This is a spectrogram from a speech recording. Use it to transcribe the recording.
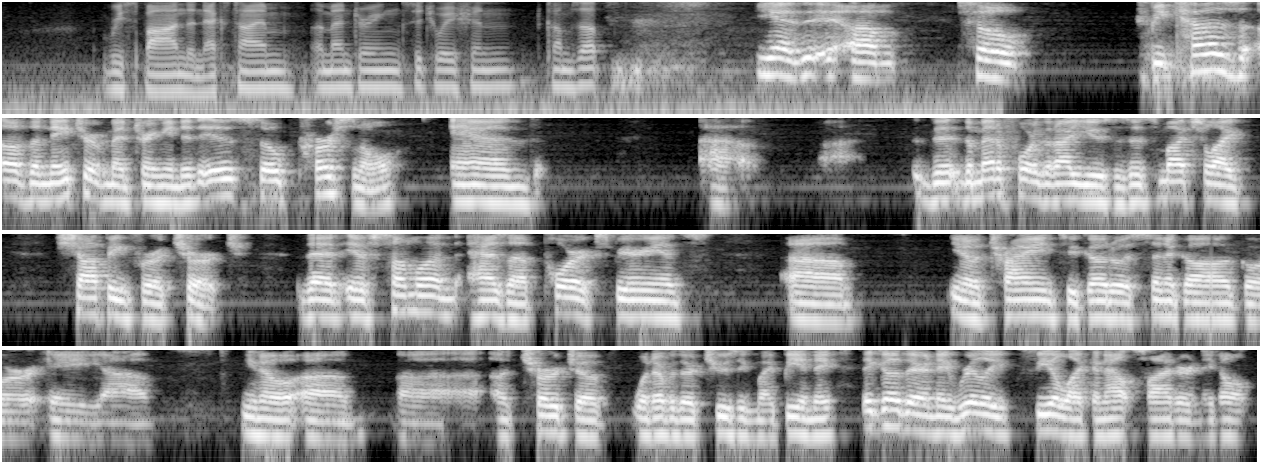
respond the next time a mentoring situation comes up? Yeah. The, um, so, because of the nature of mentoring, and it is so personal, and uh, the the metaphor that I use is it's much like shopping for a church. That if someone has a poor experience, um, you know, trying to go to a synagogue or a uh, you know, uh, uh, a church of whatever their choosing might be, and they they go there and they really feel like an outsider, and they don't.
